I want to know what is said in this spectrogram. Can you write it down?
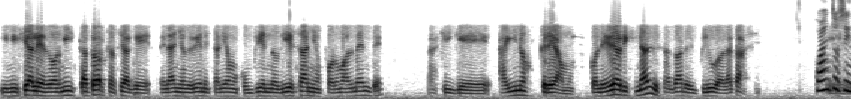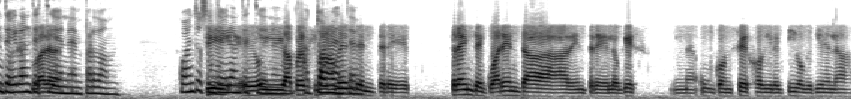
inicial es 2014, o sea que el año que viene estaríamos cumpliendo 10 años formalmente, así que ahí nos creamos, con la idea original de sacar el club a la calle. ¿Cuántos integrantes tienen, perdón? ¿Cuántos integrantes eh, tienen aproximadamente entre 30 y 40 entre lo que es un consejo directivo que tiene la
